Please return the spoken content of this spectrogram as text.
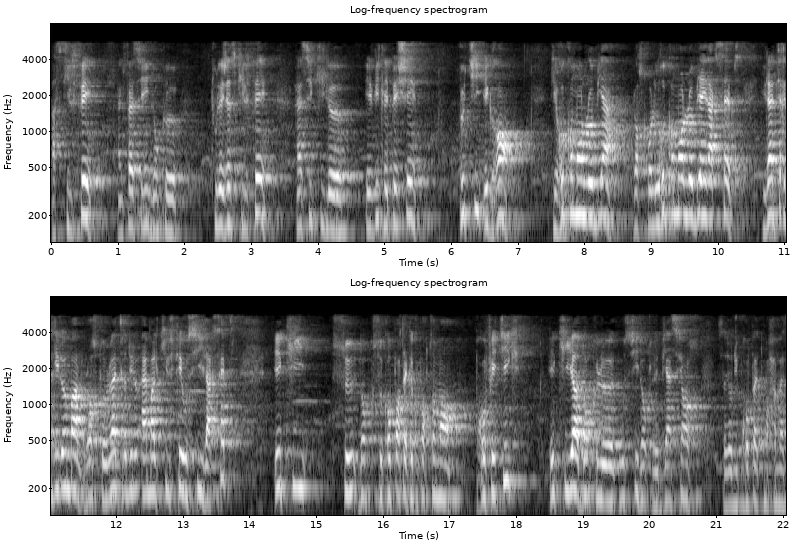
à ce qu'il fait, donc euh, tous les gestes qu'il fait, ainsi qu'il euh, évite les péchés, petits et grands, qui recommande le bien, lorsqu'on lui recommande le bien, il accepte, il interdit le mal, lorsqu'on lui interdit un mal qu'il fait aussi, il accepte, et qui se, donc, se comporte avec le comportement prophétique. Et qui a donc aussi donc les biensciences, c'est-à-dire du prophète Mohammed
